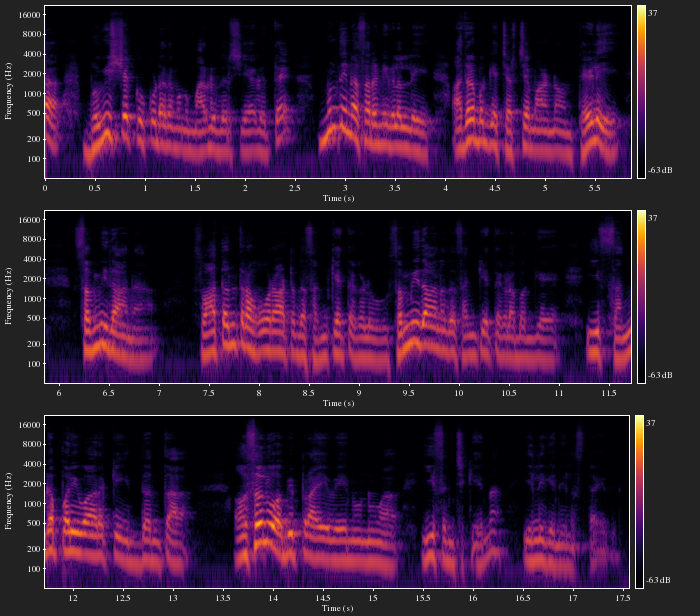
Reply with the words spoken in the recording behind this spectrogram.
ಭವಿಷ್ಯಕ್ಕೂ ಕೂಡ ನಮಗೆ ಮಾರ್ಗದರ್ಶಿಯಾಗುತ್ತೆ. ಮುಂದಿನ ಸರಣಿಗಳಲ್ಲಿ ಅದರ ಬಗ್ಗೆ ಚರ್ಚೆ ಮಾಡೋಣ ಅಂಥೇಳಿ ಸಂವಿಧಾನ ಸ್ವಾತಂತ್ರ್ಯ ಹೋರಾಟದ ಸಂಕೇತಗಳು, ಸಂವಿಧಾನದ ಸಂಕೇತಗಳ ಬಗ್ಗೆ ಈ ಸಂಘ ಪರಿವಾರಕ್ಕೆ ಇದ್ದಂಥ ಅಸಲು ಅಭಿಪ್ರಾಯವೇನು ಅನ್ನುವ ಈ ಸಂಚಿಕೆಯನ್ನು ಇಲ್ಲಿಗೆ ನಿಲ್ಲಿಸ್ತಾ ಇದ್ದೀನಿ.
